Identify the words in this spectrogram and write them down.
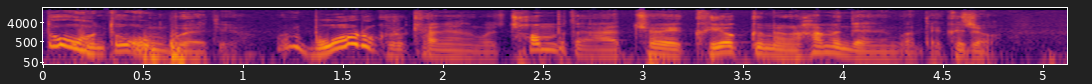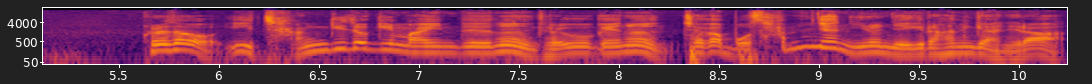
또, 또 공부해야 돼요 뭐하러 그렇게 하냐는 거죠 처음부터 애초에 그역금융을 하면 되는 건데 그죠? 그래서 이 장기적인 마인드는 결국에는 제가 뭐 3년 이런 얘기를 하는 게 아니라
